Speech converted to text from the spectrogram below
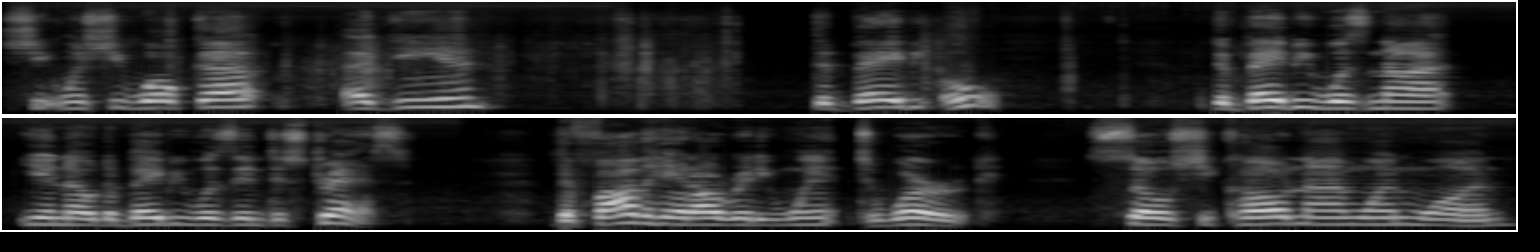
she when she woke up again, the baby, oh, the baby was not, you know, the baby was in distress. The father had already went to work, so she called 911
